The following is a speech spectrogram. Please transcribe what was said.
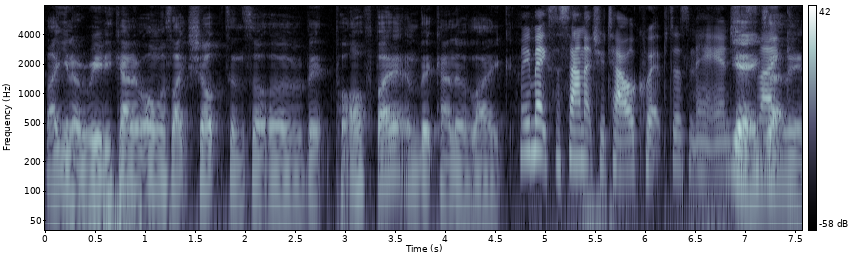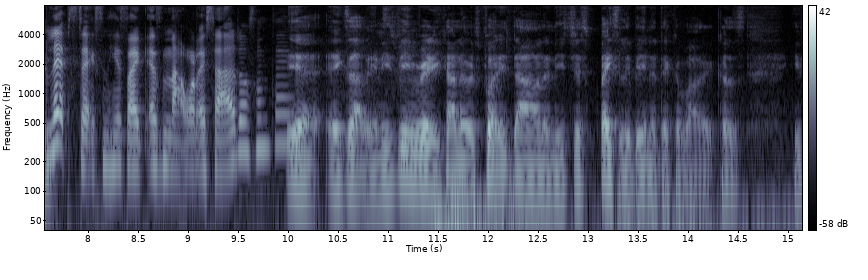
like you know really kind of almost like shocked and sort of a bit put off by it and a bit kind of like He makes a sanitary towel quip, doesn't he? And she's Yeah, exactly. like, lipsticks. And he's like, isn't that what I said or something? Yeah, exactly. And he's been really kind of he's putting it down, and he's just basically being a dick about it because he,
